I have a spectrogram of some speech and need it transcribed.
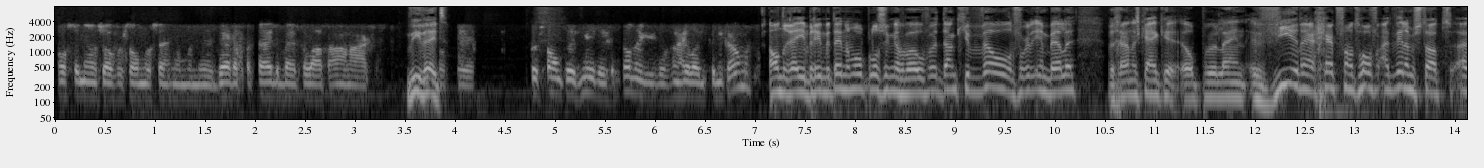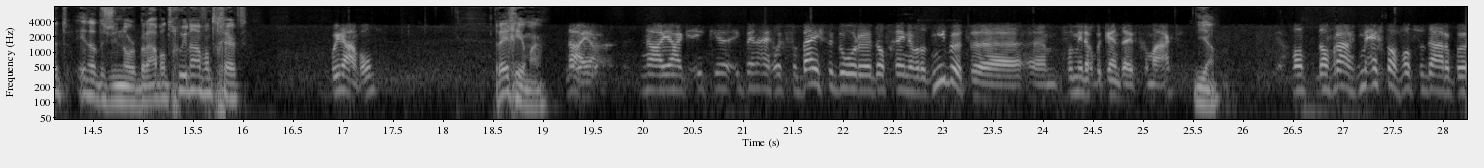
als ze nou zo verstandig zijn om een derde partij erbij te laten aanhaken. Wie weet. Dat, verstand is midden, dan denk ik dat we een heel eind kunnen komen. André, je brengt meteen een oplossing naar boven. Dank je wel voor het inbellen. We gaan eens kijken op lijn 4 naar Gert van het Hof uit Willemstad. Uit, en dat is in Noord-Brabant. Goedenavond, Gert. Goedenavond. Reageer maar. Nou ja, nou ja ik, ik, ik ben eigenlijk verbijsterd door uh, datgene wat het Nibud uh, um, vanmiddag bekend heeft gemaakt. Ja. Want dan vraag ik me echt af wat ze daar op uh,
